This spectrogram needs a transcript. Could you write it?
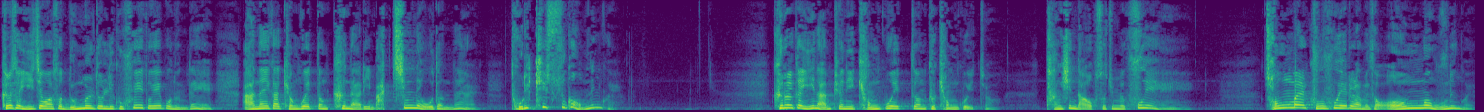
그래서 이제 와서 눈물 돌리고 후회도 해보는데 아내가 경고했던 그 날이 마침내 오던 날 돌이킬 수가 없는 거예요. 그러니까 이 남편이 경고했던 그 경고 있죠. 당신 나 없어지면 후회해. 정말 그 후회를 하면서 엉엉 우는 거예요.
